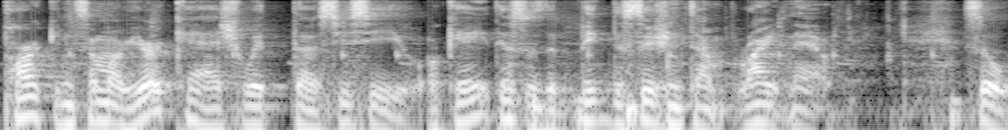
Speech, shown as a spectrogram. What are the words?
parking some of your cash with the CCU. Okay, this is the big decision time right now. So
